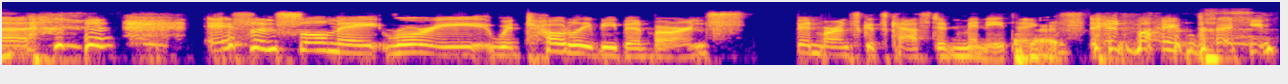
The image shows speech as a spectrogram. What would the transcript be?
uh, Aislinn's soulmate Rory would totally be Ben Barnes. Ben Barnes gets cast in many things okay. in my brain.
